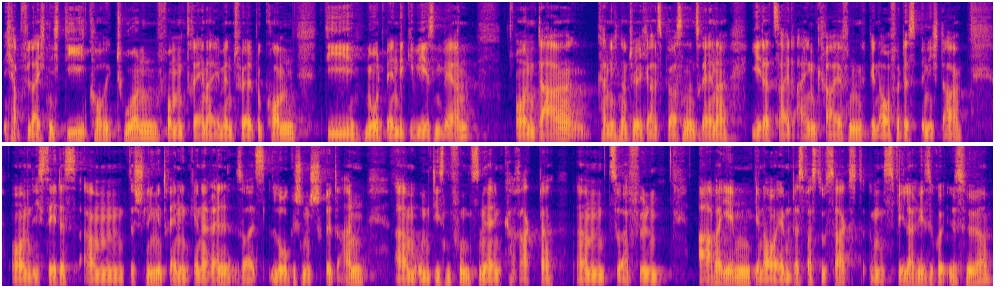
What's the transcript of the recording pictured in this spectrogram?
ich habe vielleicht nicht die Korrekturen vom Trainer eventuell bekommen, die notwendig gewesen wären. Und da kann ich natürlich als Personal Trainer jederzeit eingreifen. Genau für das bin ich da. Und ich sehe das, ähm, das Schlingentraining generell so als logischen Schritt an, ähm, um diesen funktionellen Charakter ähm, zu erfüllen. Aber eben genau eben das, was du sagst, das Fehlerrisiko ist höher.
